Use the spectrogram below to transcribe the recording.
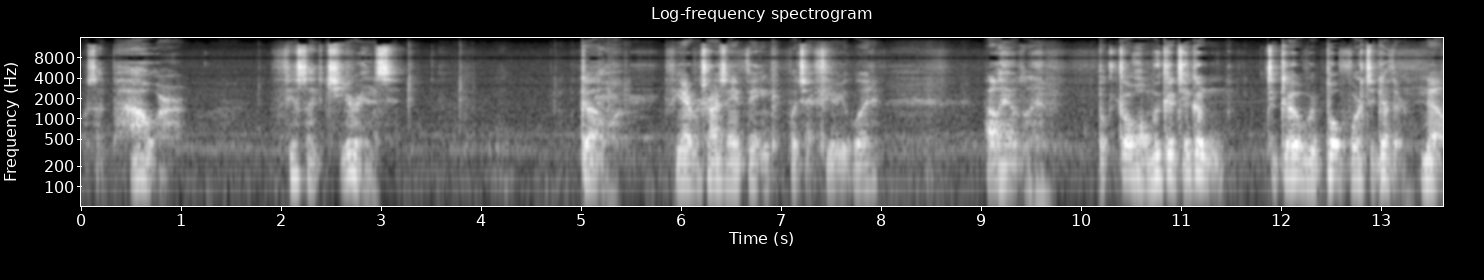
What's that power? Feels like Jiren's. Go. If he ever tries anything, which I fear he would, I'll handle him. But Gohan, we could take him together. We both work together. No.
